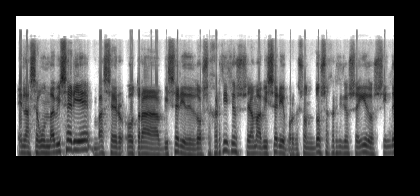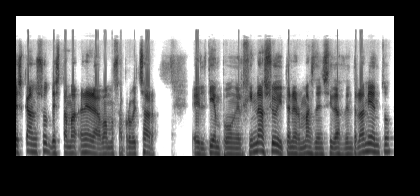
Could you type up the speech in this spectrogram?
En la segunda biserie va a ser otra biserie de dos ejercicios, se llama biserie porque son dos ejercicios seguidos sin descanso. De esta manera vamos a aprovechar el tiempo en el gimnasio y tener más densidad de entrenamiento.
